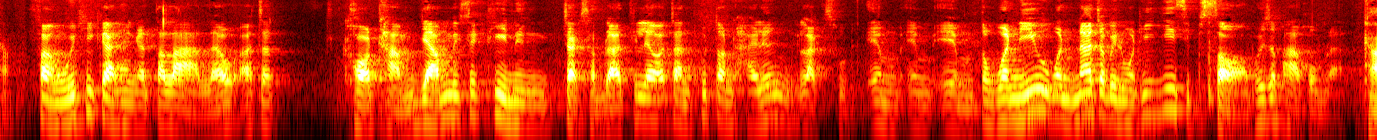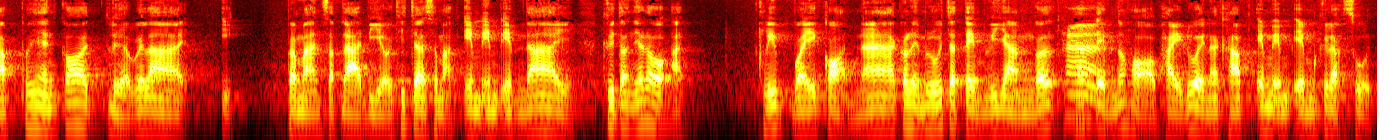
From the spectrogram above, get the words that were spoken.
ครับฟังวิธีการทางการตลาดแล้วอาจจะ ขอถามย้ำอีกสักทีหนึ่งจากสัปดาห์ที่แล้วอาจารย์พูดตอนท้ายเรื่องหลักสูตร MMM ตรงวันนี้วันน่าจะเป็นวันที่ 22 พฤษภาคมแล้วครับ เพราะฉะนั้นก็เหลือเวลาอีกประมาณสัปดาห์เดียวที่จะสมัคร MMM ได้ คือตอนนี้เราอัดคลิปไว้ก่อนหน้า ก็เลยไม่รู้จะเต็มหรือยังก็ถ้าฮะเต็มต้องขออภัยด้วยนะครับ MMM คือหลักสูตร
